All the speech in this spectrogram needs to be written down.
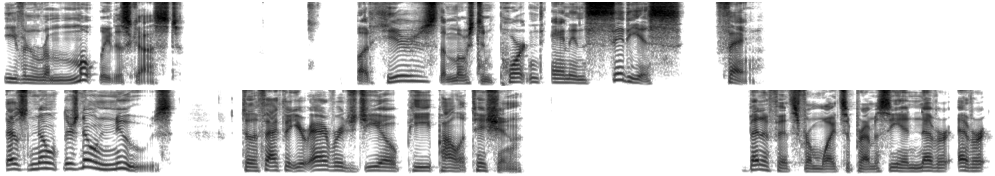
even remotely discussed. But here's the most important and insidious thing. There's no, there's no news to the fact that your average GOP politician benefits from white supremacy and never, ever,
